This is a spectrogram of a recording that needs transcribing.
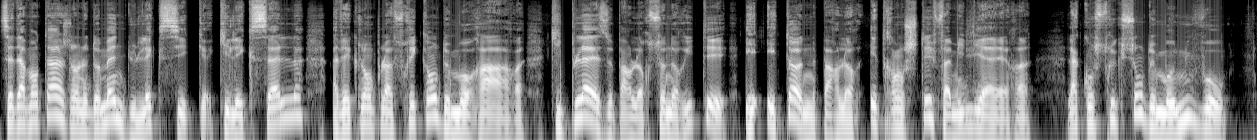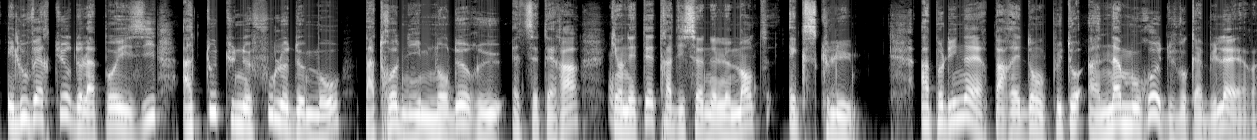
C'est davantage dans le domaine du lexique qu'il excelle avec l'emploi fréquent de mots rares qui plaisent par leur sonorité et étonnent par leur étrangeté familière, la construction de mots nouveaux et l'ouverture de la poésie à toute une foule de mots, patronymes, noms de rue, etc., qui en étaient traditionnellement exclus. Apollinaire paraît donc plutôt un amoureux du vocabulaire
